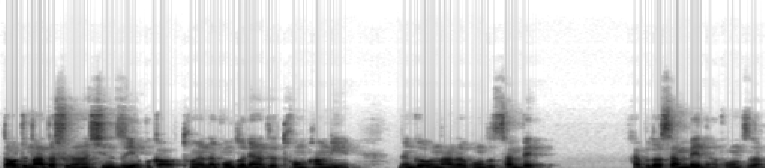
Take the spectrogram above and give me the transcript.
导致拿到手上薪资也不高，同样的工作量在同行里。能够拿到工资三倍，还不到三倍的工资，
